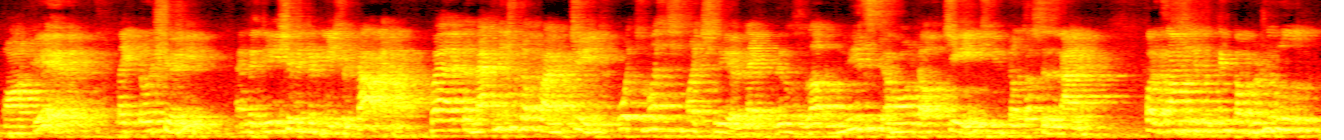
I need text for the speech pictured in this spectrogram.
marked here, like tertiary and the glacial interglacial time, where the magnitude of climate change was much, much clear. Like there was lot, least amount of change in terms of seasonality. For example, if you think of beautiful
